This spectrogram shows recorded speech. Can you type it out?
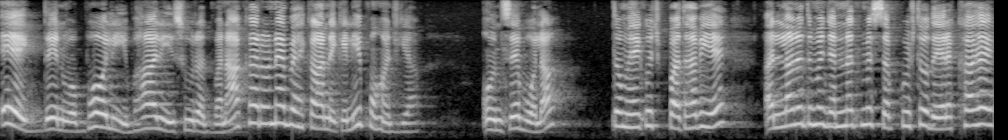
ایک دن وہ بھولی بھالی صورت بنا کر انہیں بہکانے کے لیے پہنچ گیا۔ ان سے بولا، تمہیں کچھ پتہ بھی ہے، اللہ نے تمہیں جنت میں سب کچھ تو دے رکھا ہے،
